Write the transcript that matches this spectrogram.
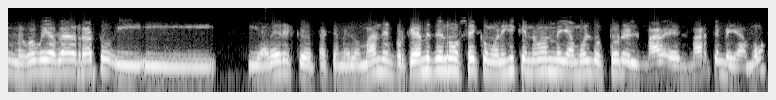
mejor voy a hablar al rato y, y, y a ver que, para que me lo manden, porque realmente no sé, como le dije que no me llamó el doctor el, mar, el martes, me llamó.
